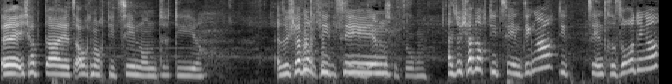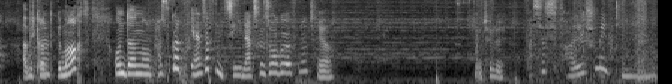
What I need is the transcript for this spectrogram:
Äh, ich habe da jetzt auch noch die 10 und die. Also ich habe noch Ich hab die nichts 10. Legendäres gezogen. Also ich habe noch die 10 Dinger, die 10 Tresor-Dinger. Habe ich gerade gemacht. Und dann noch. Hast du gerade ernsthaft einen Zehner-Tresor geöffnet? Ja. Natürlich. Was ist falsch mit dir?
